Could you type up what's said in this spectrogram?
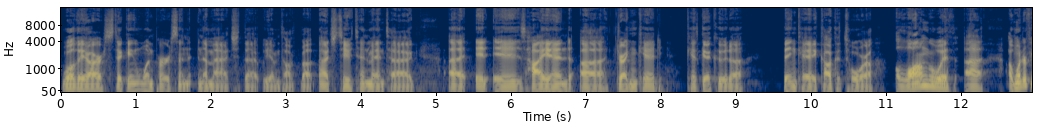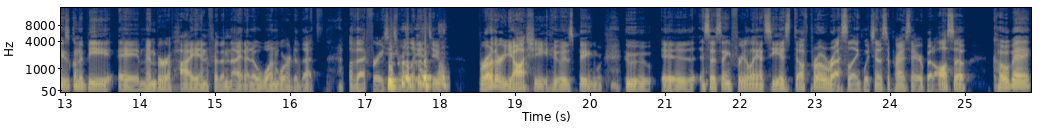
Well, they are sticking one person in a match that we haven't talked about. Match two, 10 man tag. Uh, it is high end uh, Dragon Kid, Keisuke Okuda, Benkei, Kagetora, along with. Uh, I wonder if he's going to be a member of high end for the night. I know one word of that of that phrase he's really into. Brother Yashi, who is being who is instead of saying freelance, he is Duff Pro Wrestling, which no surprise there, but also Kobe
